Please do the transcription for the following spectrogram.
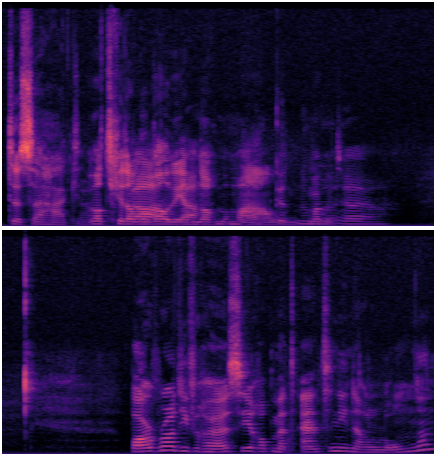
Tussen haak. Ja. Wat je dan ook alweer ja, normaal... kunt maar noemen, goed. Barbara die verhuisde hierop met Anthony naar Londen,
